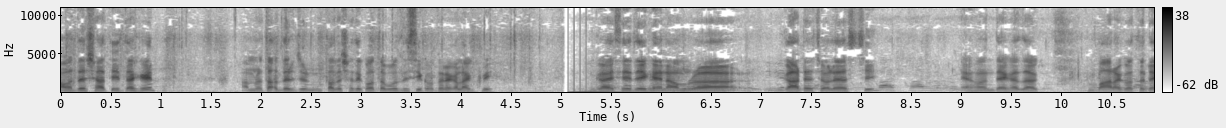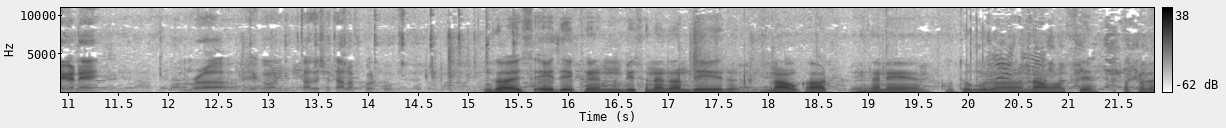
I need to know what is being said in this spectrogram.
আমাদের সাথেই থাকেন। আমরা তাদের জন্য, তাদের সাথে কথা বলতেছি, কত টাকা লাগবে। এই দেখেন আমরা ঘাটে চলে আসছি। এখন দেখা যাক ভাড়া কত টাকা নেয়। আমরা এখন তাদের সাথে আলাপ করব। গাইস এই দেখেন বিছনাকান্দির নাওঘাট। এখানে কতগুলো নাম আছে। আপনারা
